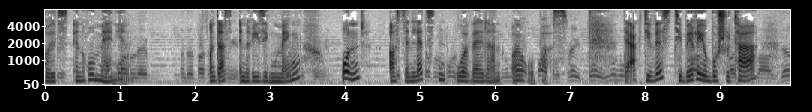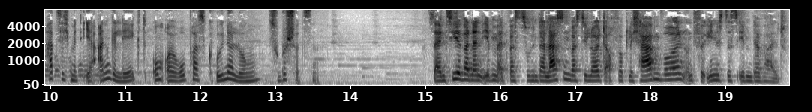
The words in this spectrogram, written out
Holz in Rumänien. Und das in riesigen Mengen und aus den letzten Urwäldern Europas. Der Aktivist Tiberio Bushutar hat sich mit ihr angelegt, um Europas grüne Lungen zu beschützen. Sein Ziel war dann eben etwas zu hinterlassen, was die Leute auch wirklich haben wollen. Und für ihn ist es eben der Wald.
